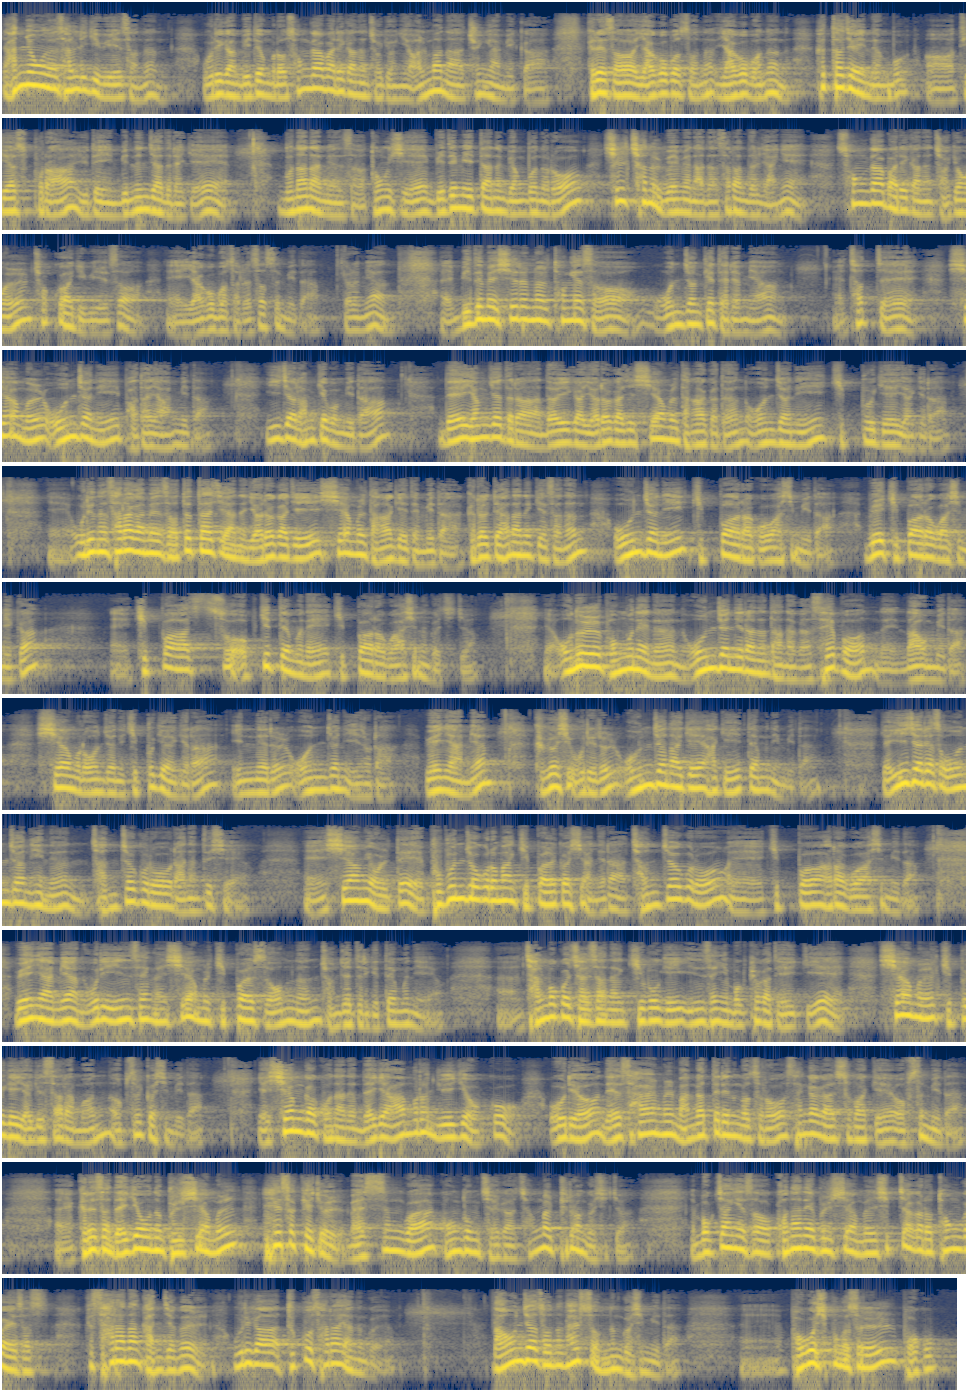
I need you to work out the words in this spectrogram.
한 영혼을 살리기 위해서는 우리가 믿음으로 손과 발이 가는 적용이 얼마나 중요합니까? 그래서 야고보서는 야고보는 흩어져 있는 어, 디아스포라 유대인 믿는 자들에게 무난하면서 동시에 믿음이 있다는 명분으로 실천을 외면하던 사람들 향해 손과 발이 가는 적용을 촉구하기 위해서 예, 야고보서를 썼습니다. 그러면 예, 믿음의 실현을 통해서 온전케 되려면 예, 첫째, 시험을 온전히 받아야 합니다. 2절 함께 봅니다. 내 형제들아 너희가 여러 가지 시험을 당하거든 온전히 기쁘게 여기라. 예, 우리는 살아가면서 뜻하지 않은 여러 가지 시험을 당하게 됩니다. 그럴 때 하나님께서는 온전히 기뻐하라고 하십니다. 왜 기뻐하라고 하십니까? 예, 기뻐할 수 없기 때문에 기뻐하라고 하시는 것이죠. 예, 오늘 본문에는 온전이라는 단어가 세번 네, 나옵니다. 시험을 온전히 기쁘게 여기라, 인내를 온전히 이루라. 왜냐하면 그것이 우리를 온전하게 하기 때문입니다. 2절에서 온전히는 전적으로라는 뜻이에요. 예, 시험이 올 때 부분적으로만 기뻐할 것이 아니라 전적으로 예, 기뻐하라고 하십니다. 왜냐하면 우리 인생은 시험을 기뻐할 수 없는 존재들이기 때문이에요. 아, 잘 먹고 잘 사는 기복이 인생의 목표가 되어 있기에 시험을 기쁘게 여길 사람은 없을 것입니다. 예, 시험과 고난은 내게 아무런 유익이 없고 오히려 내 삶을 망가뜨리는 것으로 생각할 수밖에 없습니다. 예, 그래서 내게 오는 불시험을 해석해 줄 말씀과 공동체가 정말 필요한 것이죠. 목장에서 고난의 불시험을 십자가로 통과해서 그 살아난 간증을 우리가 듣고 살아야 하는 거예요. 나 혼자서는 할 수 없는 것입니다. 예, 보고 싶은 것을 보고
